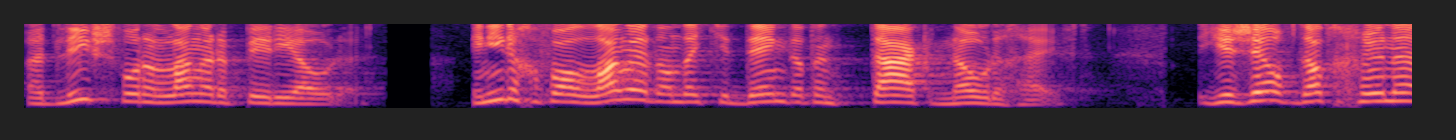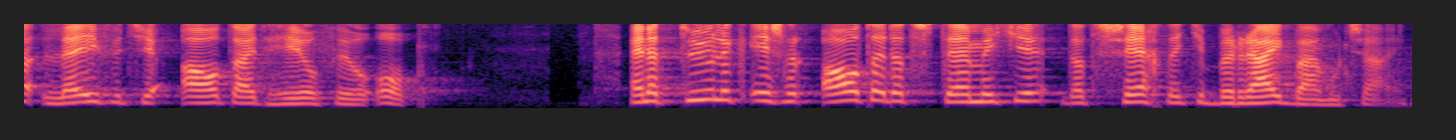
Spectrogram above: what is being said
het liefst voor een langere periode. In ieder geval langer dan dat je denkt dat een taak nodig heeft. Jezelf dat gunnen levert je altijd heel veel op. En natuurlijk is er altijd dat stemmetje dat zegt dat je bereikbaar moet zijn.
